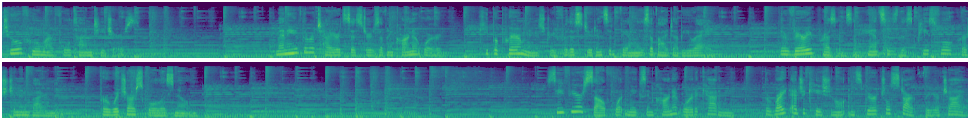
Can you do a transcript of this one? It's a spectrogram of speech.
two of whom are full time teachers. Many of the retired sisters of Incarnate Word keep a prayer ministry for the students and families of IWA. Their very presence enhances this peaceful Christian environment for which our school is known. See for yourself what makes Incarnate Word Academy the right educational and spiritual start for your child.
